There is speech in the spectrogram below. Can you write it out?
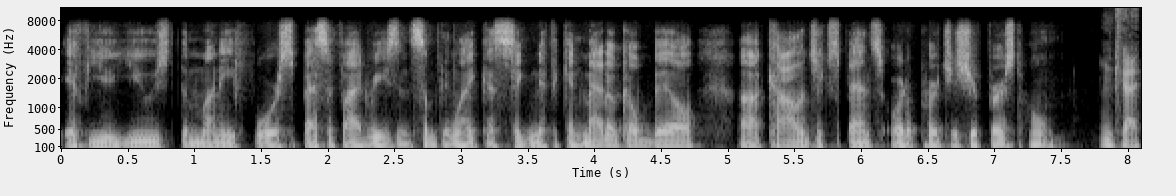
if you used the money for specified reasons, something like a significant medical bill, uh, college expense, or to purchase your first home. Okay.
